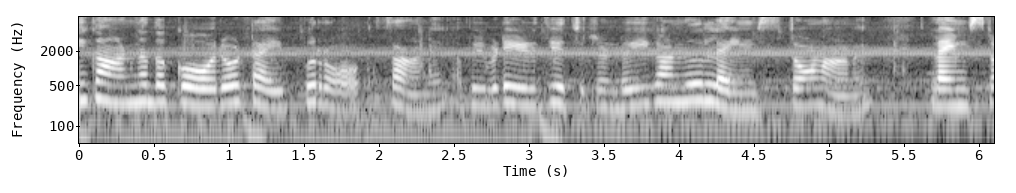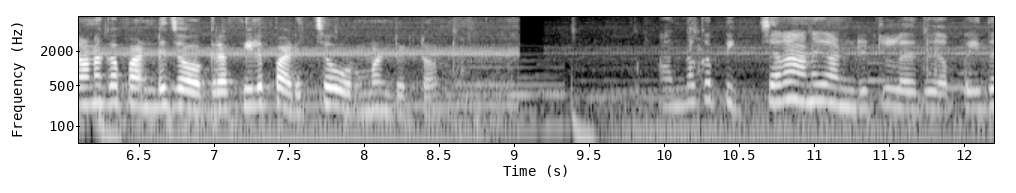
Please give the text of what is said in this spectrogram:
ഈ കാണുന്നതൊക്കെ ഓരോ ടൈപ്പ് റോക്സ് ആണ്. അപ്പോൾ ഇവിടെ എഴുതി വെച്ചിട്ടുണ്ട് ഈ കാണുന്നത് ലൈം സ്റ്റോൺ ആണ്. ലൈം സ്റ്റോൺ ഒക്കെ പണ്ട് ജോഗ്രഫിയിൽ പഠിച്ച ഓർമ്മ ഉണ്ട് കേട്ടോ അന്നൊക്കെ പിക്ചറാണ് കണ്ടിട്ടുള്ളത്. അപ്പോൾ ഇത്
